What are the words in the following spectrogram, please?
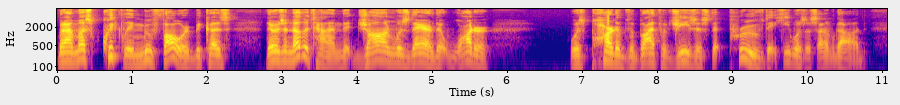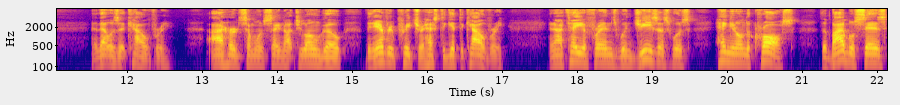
But I must quickly move forward because there is another time that John was there, that water was part of the life of Jesus that proved that he was the Son of God. And that was at Calvary. I heard someone say not too long ago that every preacher has to get to Calvary. And I tell you, friends, when Jesus was hanging on the cross, the Bible says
